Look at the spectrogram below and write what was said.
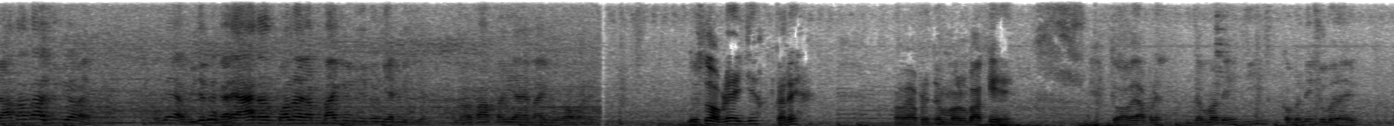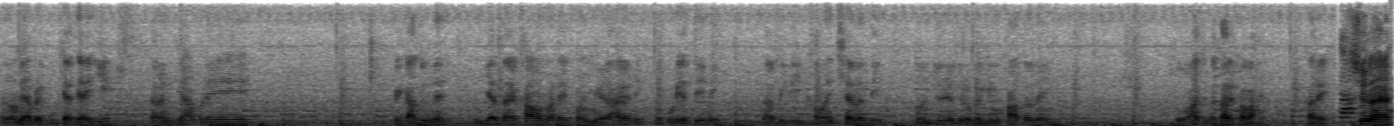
જાતા હતા શું કહેવાય? ઘરે આવ્યા હતા, કોના આપણે અમારા પાપ કરી આવ્યા મૂકવા માટે. દોસ્તો, આપણે આવી ગયા ઘરે. હવે આપણે જમવાનું બાકી છે. તો હવે આપણે જમવા બેસી જઈએ. ખબર નહીં શું બનાવ્યું. અને અમે આપણે ભૂખ્યાથી આવીએ કારણ કે આપણે કંઈ ખાધું નહીં ગયા હતા ખાવા માટે, પણ મેળ આવ્યો નહીં. પકોડી હતી નહીં. દાબેલી ખાવાની ઈચ્છા નથી મંચુરિયન પેલો કગીમાં ખાતો નહીં. તો આજ વધારે ખાવા છે, ઘરે. શું લાયા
